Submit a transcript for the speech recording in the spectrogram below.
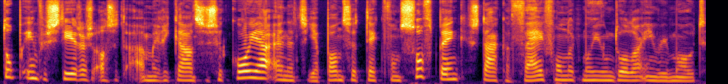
Topinvesteerders als het Amerikaanse Sequoia en het Japanse techfonds Softbank staken 500 miljoen dollar in remote.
